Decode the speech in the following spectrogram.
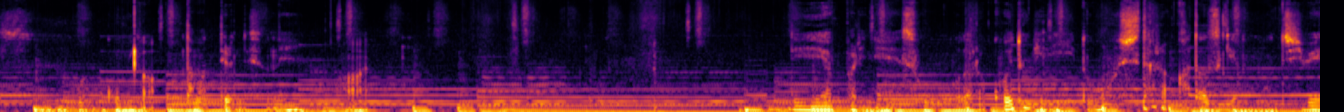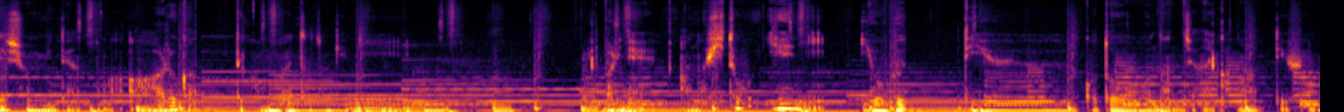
すごいゴミが溜まってるんですよね。はい。でやっぱりねそうだからこういう時にどうしたら片付けのモチベーションみたいなのがあるかって考えた時にやっぱりねあの人を家に呼ぶっていうことなんじゃないかなっていうふうに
